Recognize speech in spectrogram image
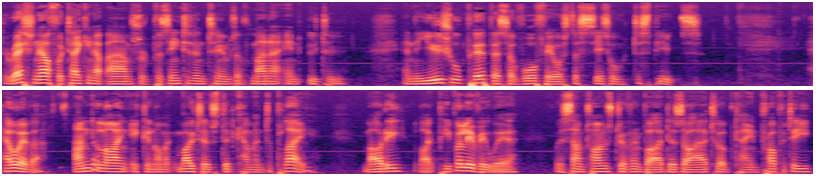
The rationale for taking up arms was presented in terms of mana and utu, and the usual purpose of warfare was to settle disputes. However, underlying economic motives did come into play. Maori, like people everywhere, were sometimes driven by a desire to obtain property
